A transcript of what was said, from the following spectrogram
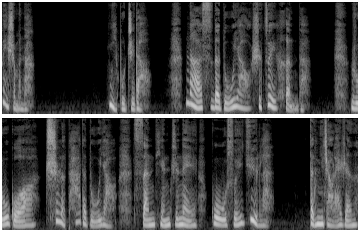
为什么呢？你不知道，那厮的毒药是最狠的。如果吃了他的毒药，三天之内骨髓俱烂。等你找来人，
